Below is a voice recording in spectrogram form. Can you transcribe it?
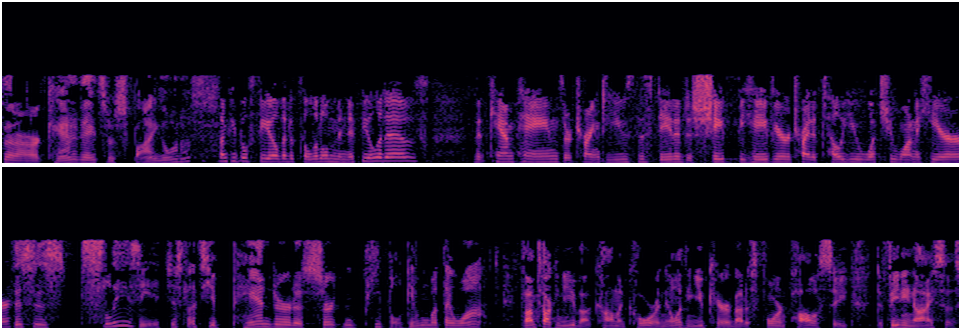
that our candidates are spying on us? Some people feel that it's a little manipulative, that campaigns are trying to use this data to shape behavior, try to tell you what you want to hear. This is sleazy. It just lets you pander to certain people, give them what they want. If I'm talking to you about Common Core and the only thing you care about is foreign policy, defeating ISIS,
